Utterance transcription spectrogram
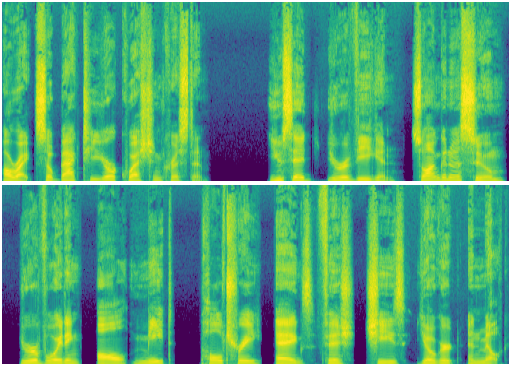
All right, so back to your question, Kristen. You said you're a vegan, so I'm going to assume you're avoiding all meat, poultry, eggs, fish, cheese, yogurt, and milk.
